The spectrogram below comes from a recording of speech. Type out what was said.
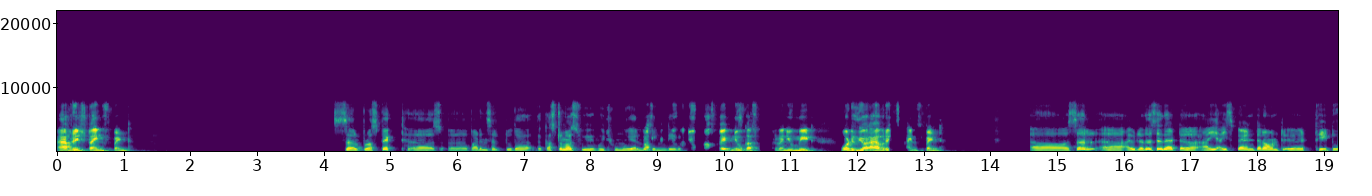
Average time spent? Sir, prospect, uh, uh, pardon sir, to the, the customers with whom we are meeting. Prospect, new prospect, new customer when you meet, what is your average time spent? Uh, sir, uh, I would rather say that uh, I I spent around uh, three to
